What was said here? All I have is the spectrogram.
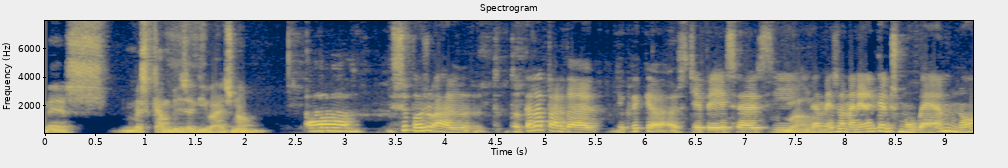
més, més canvis aquí baix, no? Uh, suposo, el, tota la part de, jo crec que els GPS i, i de més, la manera en què ens movem no?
